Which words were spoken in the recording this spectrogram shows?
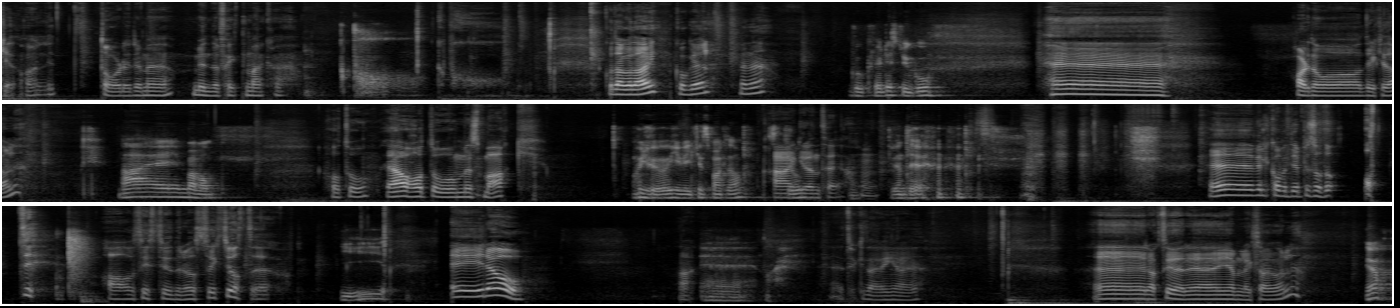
Ok, det var litt dårligere med munneffekten, merka jeg. God dag, god dag. God kveld, mener jeg. God kveld hvis du er god. Eh, har du noe å drikke i dag, eller? Nei, bare vann. H2O. Ja, H2O med smak. Oi, oi, hvilken smak da? Ja, grønn te. Grønn te. Eh, velkommen til episode 80 av siste 168. I, Eiro! eh, nei. Jeg tror ikke det er en greie. Eh, rakk du å gjøre hjemmeleksa i går, eller? Ja,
